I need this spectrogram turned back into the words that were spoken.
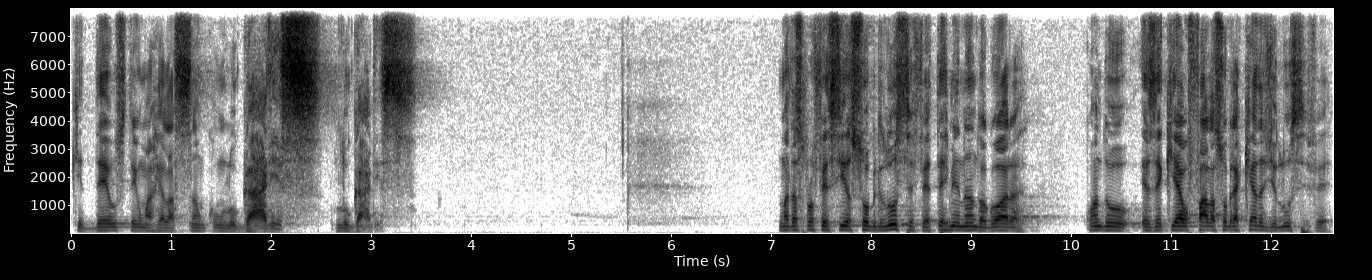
que Deus tem uma relação com lugares, lugares. uma das profecias sobre Lúcifer, terminando agora, quando Ezequiel fala sobre a queda de Lúcifer.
